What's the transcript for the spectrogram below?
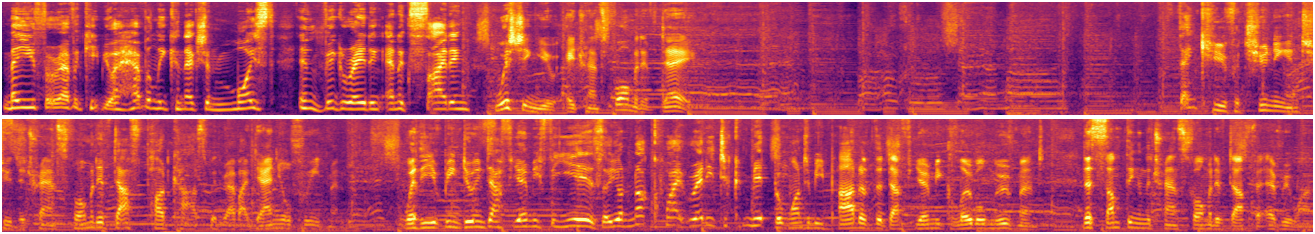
May you forever keep your heavenly connection moist, invigorating, and exciting, wishing you a transformative day. Thank you for tuning into the Transformative Daf podcast with Rabbi Daniel Friedman. Whether you've been doing Daf Yomi for years or you're not quite ready to commit but want to be part of the Daf Yomi global movement, there's something in the Transformative Daf for everyone.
